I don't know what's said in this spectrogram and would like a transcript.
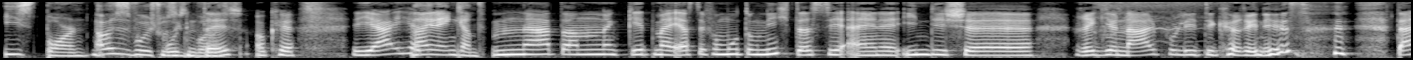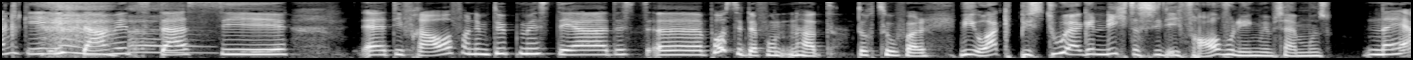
Eastbourne. Aber es ist wurscht, wo, sie geboren ist. Okay. Ja, ich hätte. Nein, in England. Na, dann geht meine erste Vermutung nicht, dass sie eine indische Regionalpolitikerin ist. Dann gehe ich damit, dass sie äh, die Frau von dem Typen ist, der das äh, Post-it erfunden hat, durch Zufall. Wie arg bist du eigentlich, dass sie die Frau von irgendwem sein muss? Naja,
